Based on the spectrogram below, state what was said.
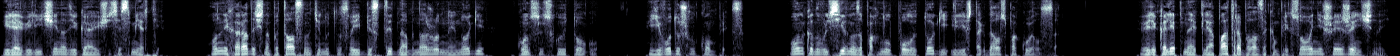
или о величии надвигающейся смерти. Он лихорадочно пытался натянуть на свои бесстыдно обнаженные ноги консульскую тогу. Его душил комплекс. Он конвульсивно запахнул полы тоги и лишь тогда успокоился. Великолепная Клеопатра была закомплексованнейшей женщиной.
